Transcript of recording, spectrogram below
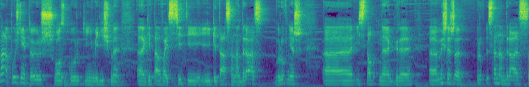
no a później to już szło z górki. Mieliśmy e, GTA Vice City i GTA San Andreas, również e, istotne gry. E, myślę, że San Andreas,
